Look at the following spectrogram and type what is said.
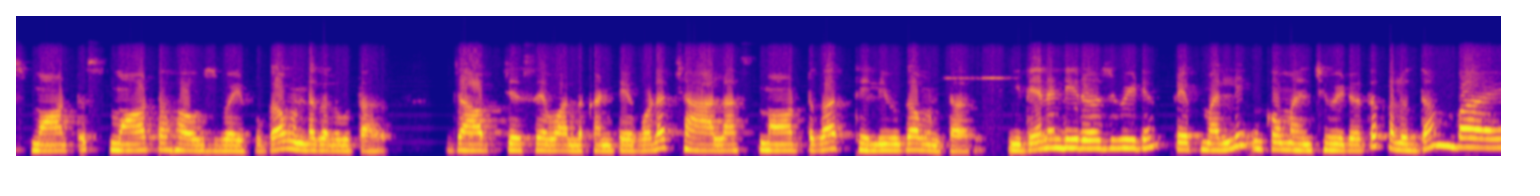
స్మార్ట్ స్మార్ట్ హౌస్ వైఫ్గా ఉండగలుగుతారు. జాబ్ చేసే వాళ్ళకంటే కూడా చాలా స్మార్ట్గా తెలివిగా ఉంటారు. ఇదేనండి ఈ రోజు వీడియో. రేపు మళ్ళీ ఇంకో మంచి వీడియోతో కలుద్దాం. బాయ్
